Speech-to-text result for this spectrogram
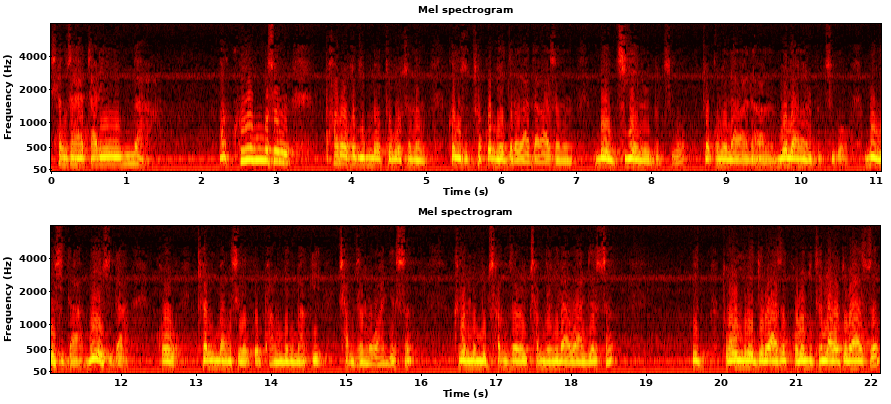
생사해탈이 없나? 아, 그런 것을 바로 하지 못하고서는 거기서 조금에 들어가다가서는 뭔 지견을 붙이고 조금에 나가다가는 모양을 붙이고 무엇이다 무엇이다 그 경망스럽고 방병맞기 참선으로 앉았어? 그런 놈의 참선을 참선이라고 앉았어? 그 도문에 들어와서 짓 하려고 들어왔어?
